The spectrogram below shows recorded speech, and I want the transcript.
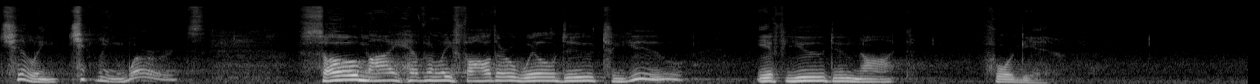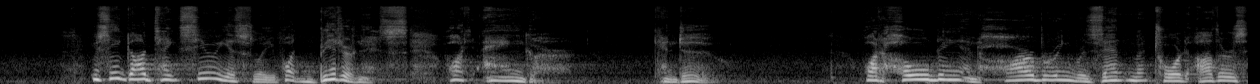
chilling, chilling words so my heavenly Father will do to you if you do not forgive. You see, God takes seriously what bitterness, what anger can do. What holding and harboring resentment toward others,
